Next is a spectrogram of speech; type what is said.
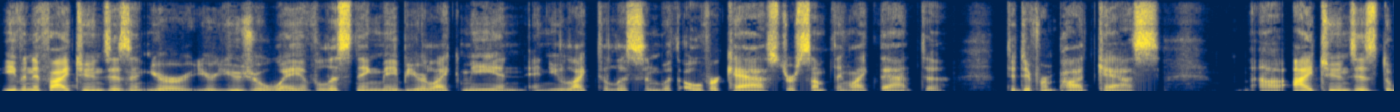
Even if iTunes isn't your your usual way of listening, maybe you're like me and, and you like to listen with Overcast or something like that to to different podcasts. Uh, iTunes is the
